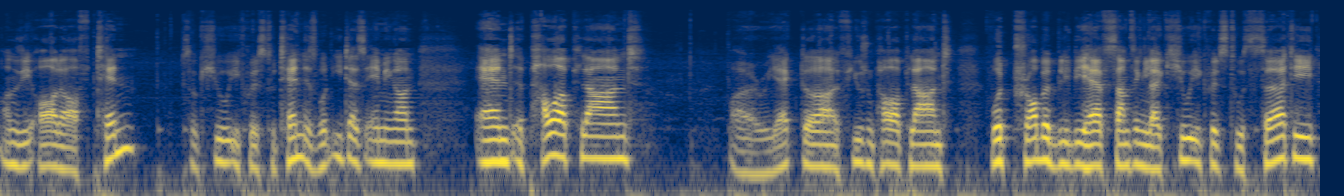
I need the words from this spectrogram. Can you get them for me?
on the order of 10. So Q equals to 10 is what ITER is aiming on. And a power plant or a reactor, a fusion power plant would probably be have something like Q equals to 30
